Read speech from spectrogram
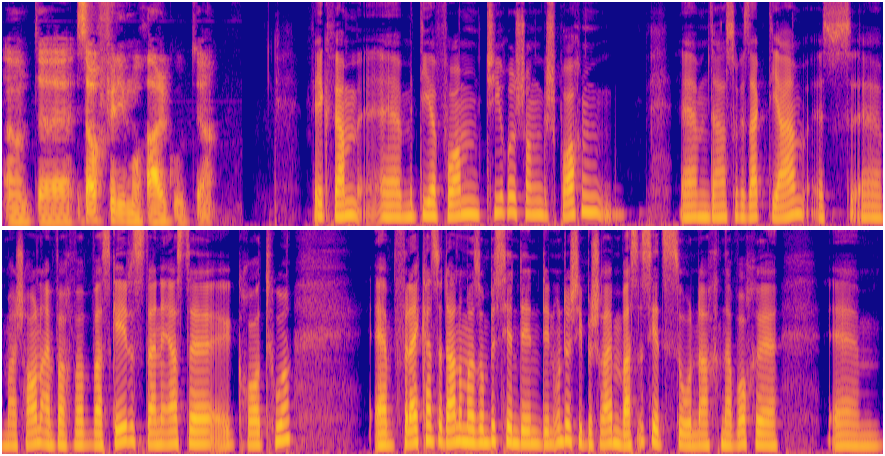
Und äh, ist auch für die Moral gut, ja. Weg, wir haben äh, mit dir vorm Giro schon gesprochen. Ähm, da hast du gesagt, ja, es, äh, mal schauen einfach, was geht. Es ist deine erste äh, Grand Tour. Äh, vielleicht kannst du da nochmal so ein bisschen den, den Unterschied beschreiben. Was ist jetzt so nach einer Woche ähm,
